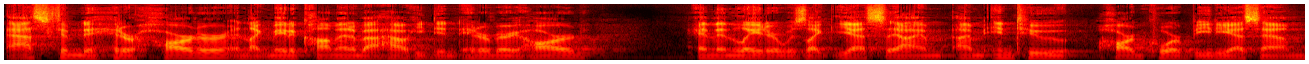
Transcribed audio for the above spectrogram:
asked him to hit her harder and like made a comment about how he didn't hit her very hard and then later was like yes i'm i'm into hardcore bdsm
